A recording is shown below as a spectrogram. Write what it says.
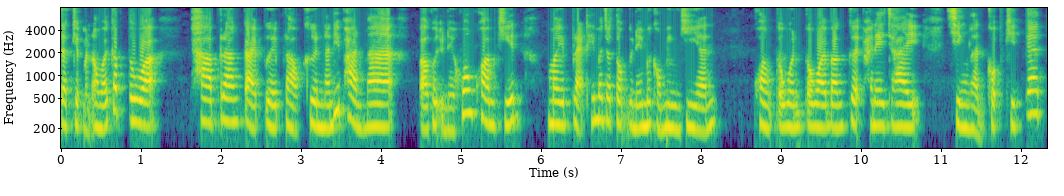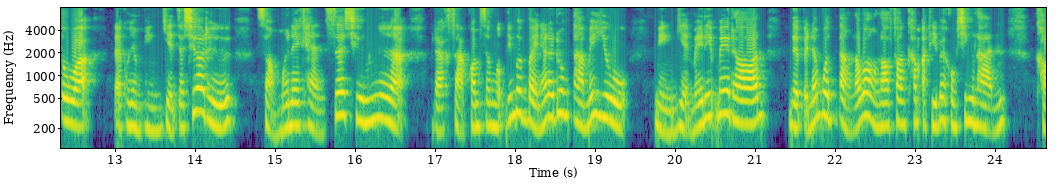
จะเก็บมันเอาไว้กับตัว ภาพร่างกายเปลือยเปล่าคืนนั้นที่ผ่านมาปรากฏอยู่ในห้วงความคิด ไม่แปลกที่มันจะตกอยู่ในมือของมิงเขียน ความกระวนกระวายบังเกิดภายในใจ ชิงหลันขบคิดแก้ตัวแต่คนอย่างมิงเขียนจะเชื่อหรือ สองมือในแขนเสื้อชื้นเหงื่อ รักษาความสงบนิ่งบนใบหน้าและดวงตาไม่อยู่ หมิงเหยียนไม่รีบไม่ร้อน เดินไปนั่งบนต่างระหว่างรอฟังคำอธิบายของชิงหลัน เขา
